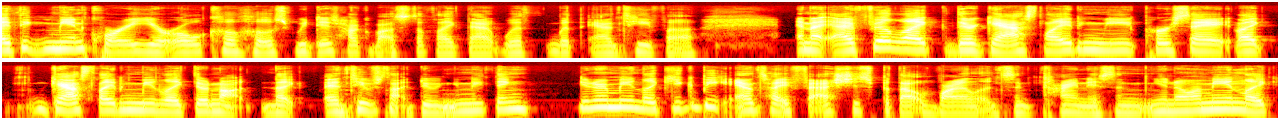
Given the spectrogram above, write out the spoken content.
I think me and Corey, your old co-host, we did talk about stuff like that with with Antifa, and I, I, feel like they're gaslighting me per se, like gaslighting me like they're not like Antifa's not doing anything. You know what I mean? Like you could be anti-fascist without violence and kindness, and you know what I mean? Like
